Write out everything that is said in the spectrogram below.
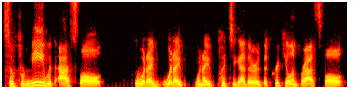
so for me with asphalt, what I, what I, when I put together the curriculum for asphalt,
